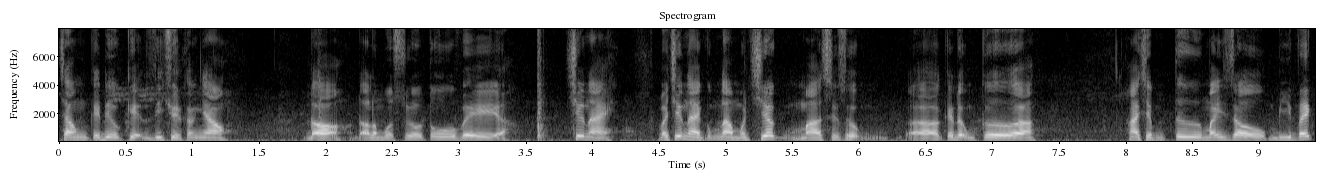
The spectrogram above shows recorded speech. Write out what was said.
trong cái điều kiện di chuyển khác nhau. Đó đó là một số yếu tố về chiếc này. Và chiếc này cũng là một chiếc mà sử dụng uh, cái động cơ 2.4 máy dầu Mivec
